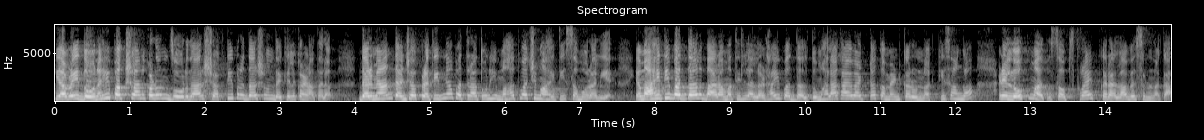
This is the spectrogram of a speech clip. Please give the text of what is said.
यावेळी दोनही पक्षांकडून जोरदार शक्ती प्रदर्शन देखील करण्यात आलं. दरम्यान त्यांच्या प्रतिज्ञापत्रातून ही महत्वाची माहिती समोर आली आहे. या माहितीबद्दल बारामतीतल्या लढाईबद्दल तुम्हाला काय वाटतं? कमेंट करून नक्की सांगा. आणि लोकमत सबस्क्राईब करायला विसरू नका.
